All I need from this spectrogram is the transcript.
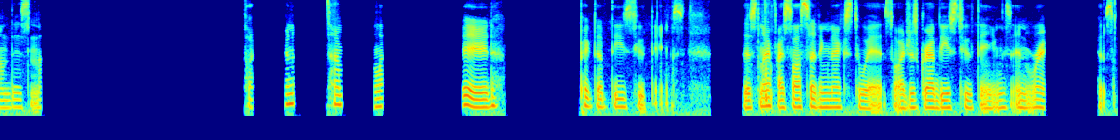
on this and time I did picked up these two things. This knife I saw sitting next to it, so I just grabbed these two things and ran because I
